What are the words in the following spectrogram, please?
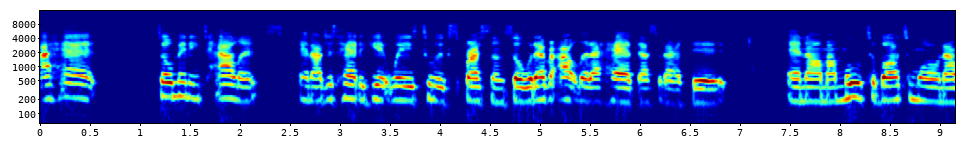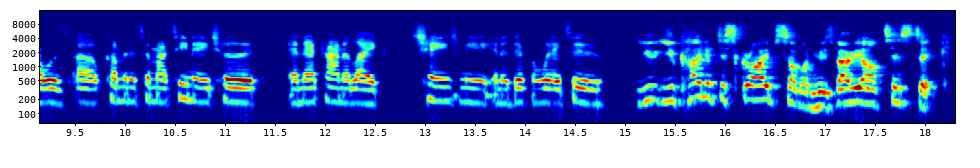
I had so many talents and I just had to get ways to express them. So whatever outlet I had, that's what I did. And um, I moved to Baltimore when I was uh, coming into my teenagehood, and that kind of like changed me in a different way too. You you kind of describe someone who's very artistic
